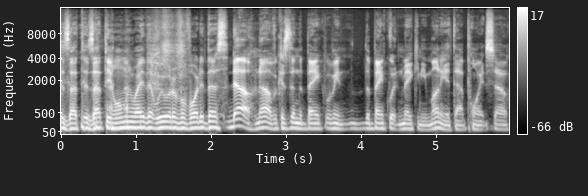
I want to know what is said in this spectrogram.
is that is that the only way that we would have avoided this? No, no, because then the bank, I mean, the bank wouldn't make any money at that point. So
